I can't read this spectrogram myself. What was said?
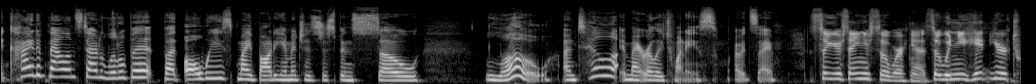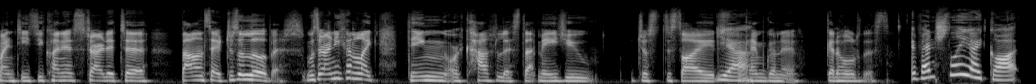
it kind of balanced out a little bit, but always my body image has just been so low until in my early 20s, I would say. So you're saying you're still working on it. So when you hit your twenties, you kind of started to balance out just a little bit. Was there any kind of like thing or catalyst that made you just decide, Yeah. okay, I'm gonna get a hold of this? eventually I got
